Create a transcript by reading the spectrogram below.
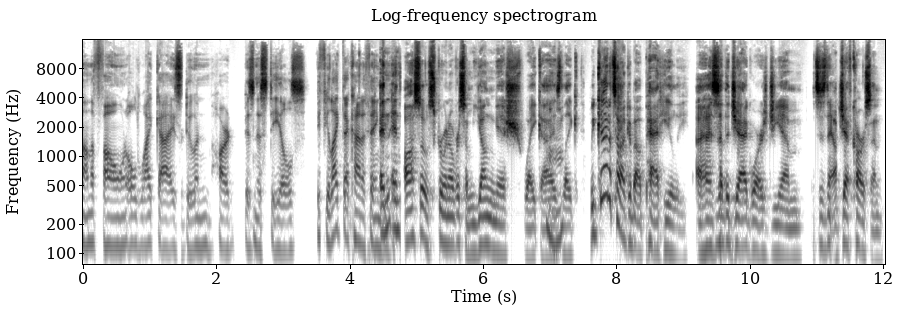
on the phone, old white guys doing hard business deals. If you like that kind of thing, and and also screwing over some youngish white guys. Mm-hmm. Like we got to talk about Pat Healy uh, as the Jaguars GM. What's his name? Uh, Jeff Carson.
